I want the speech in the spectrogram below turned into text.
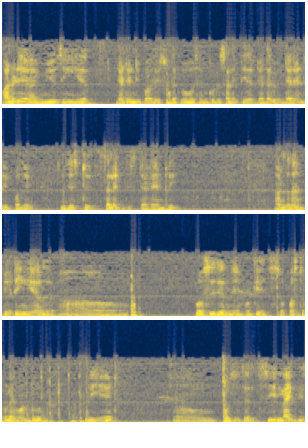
already I am using here data entry project. So that purpose I'm going to select here data, data entry project. So just select this data entry. And then I'm creating here uh, procedure name. Okay. So first of all I want to create um, procedure. See like this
